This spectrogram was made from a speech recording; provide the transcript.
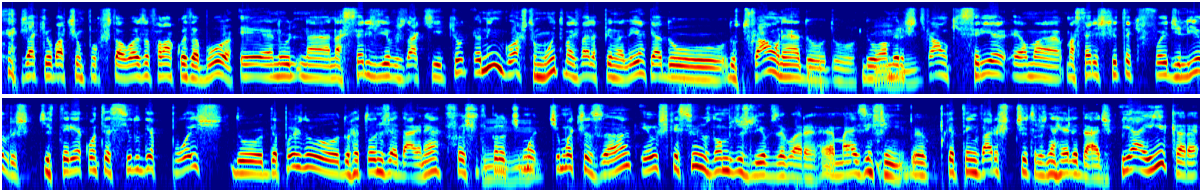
já que eu bati um pouco Star Wars, eu vou falar uma coisa boa. É, no, na, na série de livros daqui, que eu, eu nem gosto muito, mas vale a pena ler, que é do, do Traum, né? Do, do, do uhum. Almirante Traum, que seria é uma, uma série escrita que foi de livros que teria acontecido depois do, depois do, do Retorno Jedi, né? Foi escrito uhum. pelo Timo, Timothy Zahn. Eu esqueci os nomes dos livros agora, é, mas enfim, porque tem vários títulos na realidade. E aí, cara,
